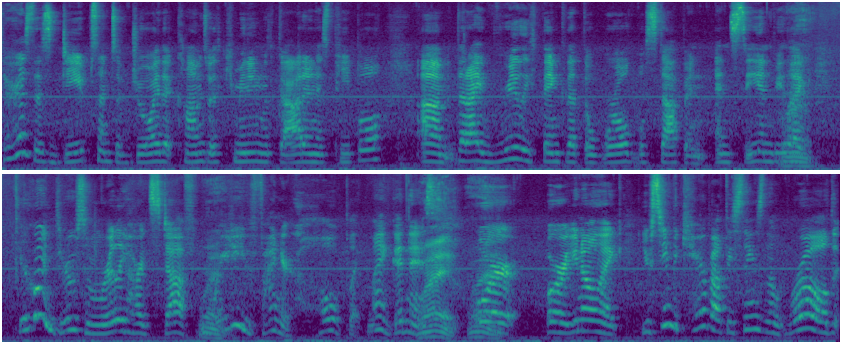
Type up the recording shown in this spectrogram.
there is this deep sense of joy that comes with communing with God and his people um, that I really think that the world will stop and, and see and be Right. like, you're going through some really hard stuff. Where do you find your hope? Like, my goodness. Right, right. Or or you know like you seem to care about these things in the world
